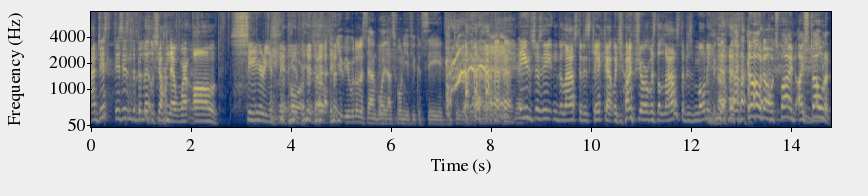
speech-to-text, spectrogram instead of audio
and this, this isn't to belittle Sean now. We're all seriously poor. So, you, you would understand why that's funny if you could see exactly where we are. Ian's just eating the last of his Kit Kat, which I'm sure was the last of his money. No, no, it's fine. I stole it.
